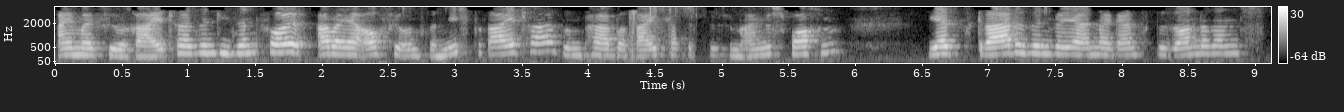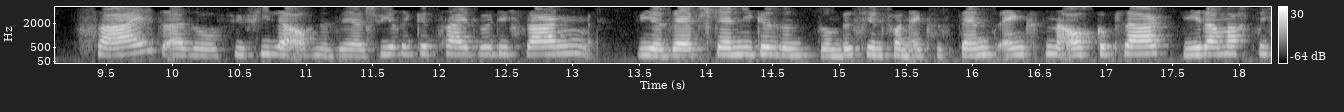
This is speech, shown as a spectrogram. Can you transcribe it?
einmal für Reiter sind die sinnvoll, aber ja auch für unsere Nicht-Reiter. So ein paar Bereiche hattest du schon angesprochen. Jetzt gerade sind wir ja in einer ganz besonderen Zeit, also für viele auch eine sehr schwierige Zeit, würde ich sagen. Wir Selbstständige sind so ein bisschen von Existenzängsten auch geplagt. Jeder macht sich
